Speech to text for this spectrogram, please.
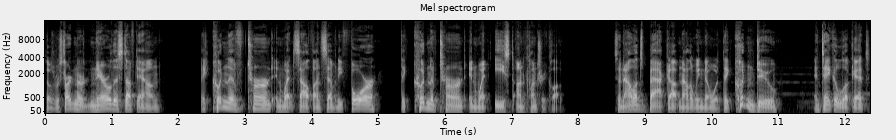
So we're starting to narrow this stuff down. They couldn't have turned and went south on 74. They couldn't have turned and went east on Country Club. So now let's back up now that we know what they couldn't do and take a look at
